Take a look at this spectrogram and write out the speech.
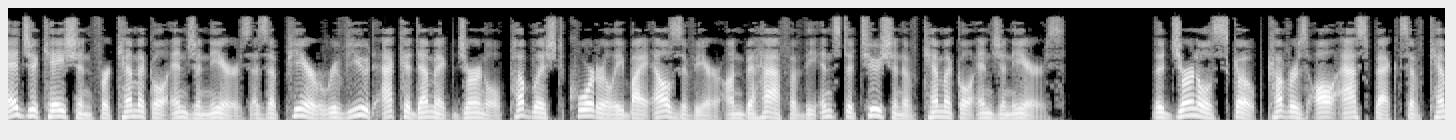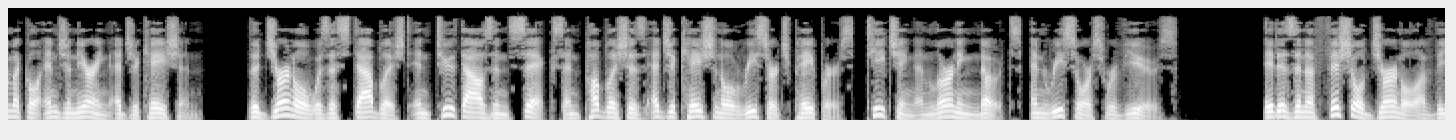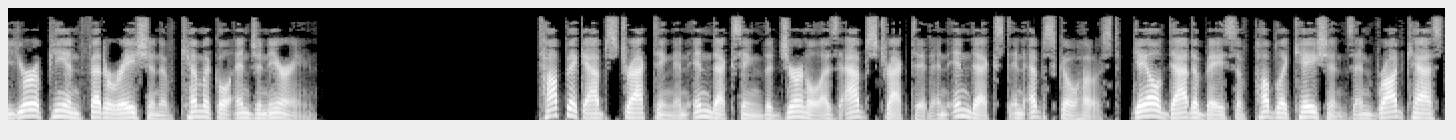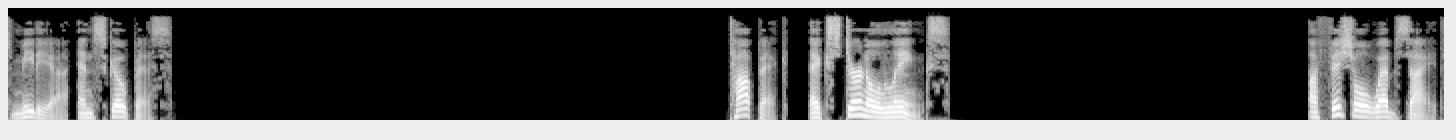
Education for Chemical Engineers is a peer-reviewed academic journal published quarterly by Elsevier on behalf of the Institution of Chemical Engineers. The journal's scope covers all aspects of chemical engineering education. The journal was established in 2006 and publishes educational research papers, teaching and learning notes, and resource reviews. It is an official journal of the European Federation of Chemical Engineering. Topic abstracting and indexing The journal is abstracted and indexed in EBSCOhost, Gale database of publications and broadcast media, and Scopus. External links Official website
